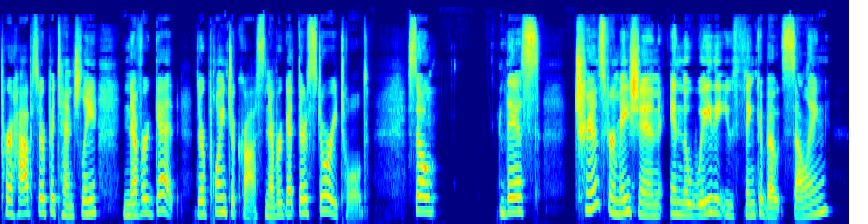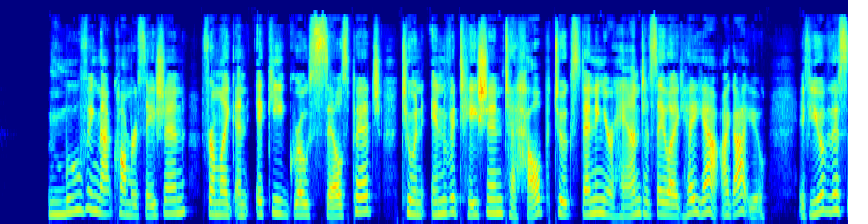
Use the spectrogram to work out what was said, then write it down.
perhaps or potentially never get their point across, never get their story told. So, this transformation in the way that you think about selling moving that conversation from like an icky, gross sales pitch to an invitation to help, to extending your hand to say, like, hey, yeah, I got you. If you have this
